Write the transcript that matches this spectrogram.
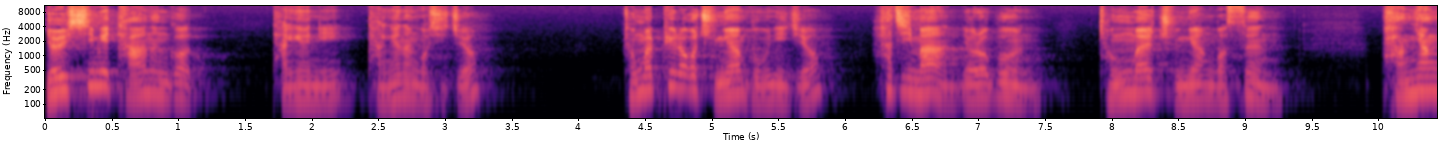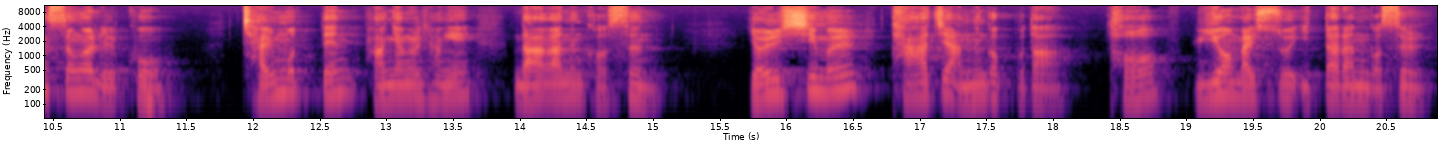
열심히 다하는 것 당연히 당연한 것이죠. 정말 필요하고 중요한 부분이죠. 하지만 여러분, 정말 중요한 것은 방향성을 잃고 잘못된 방향을 향해 나아가는 것은 열심을 다하지 않는 것보다 더 위험할 수 있다라는 것을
